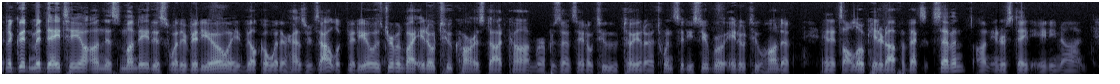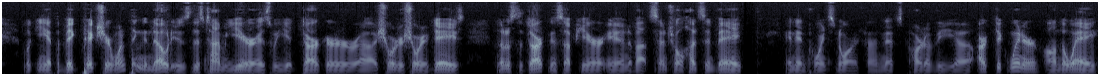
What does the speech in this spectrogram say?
And a good midday to you on this Monday. This weather video, a Velco Weather Hazards Outlook video, is driven by 802cars.com. Represents 802 Toyota Twin City Subaru, 802 Honda, and it's all located off of exit 7 on Interstate 89. Looking at the big picture, one thing to note is this time of year, as we get darker, uh, shorter, shorter days, notice the darkness up here in about central Hudson Bay and then points north. And that's part of the uh, Arctic winter on the way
